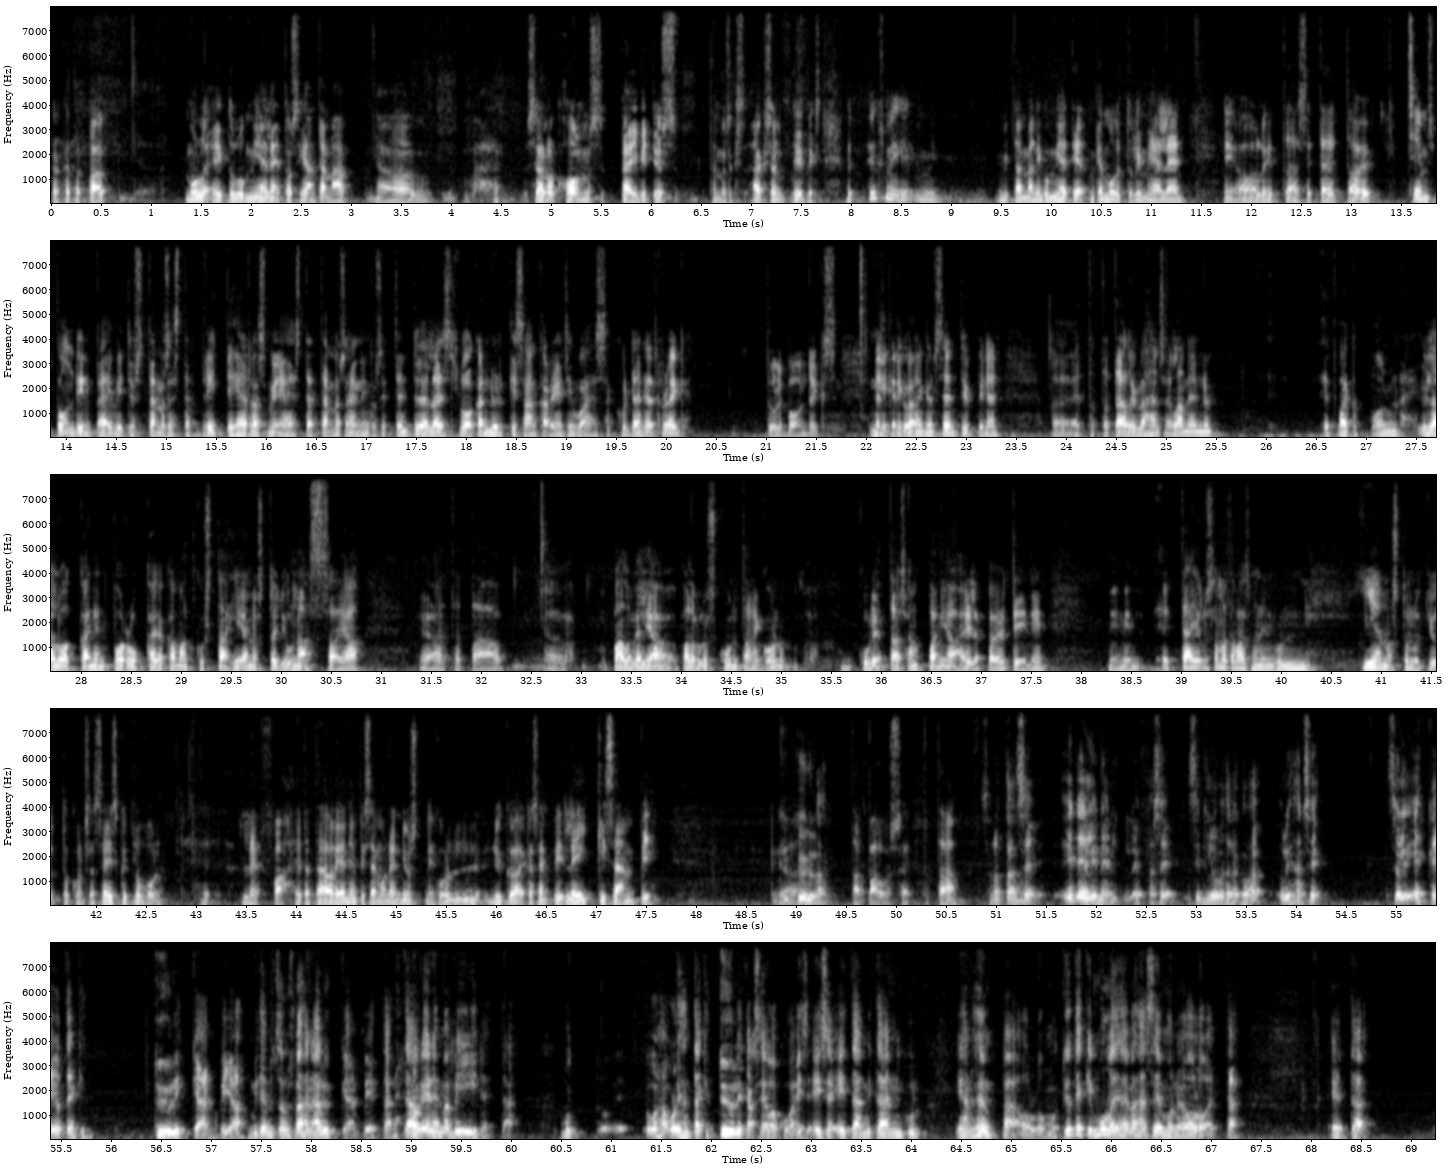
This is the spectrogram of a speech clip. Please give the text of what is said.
Koska tota, mulle ei tullut mieleen tosiaan tämä äh, Sherlock Holmes-päivitys tämmöiseksi action-tyypiksi. Mut yksi, mi- mi- mitä mä niin mietin, että mikä mulle tuli mieleen, niin oli taas sitten toi James Bondin päivitys tämmöisestä brittiherrasmiehestä tämmöiseen niin sitten työläisluokan nyrkkisankariin siinä vaiheessa, kun Daniel Craig tuli Bondiksi. Niin. Eli niin kuin sen tyyppinen, äh, että tota, tämä oli vähän sellainen, että vaikka on yläluokkainen porukka, joka matkustaa hienostojunassa ja, ja tota, äh, palvelija, palveluskunta niin kuin kuljettaa champagnea heille pöytiin, niin, niin, niin tämä ei ollut samalla tavalla sellainen niin kuin hienostunut juttu kuin se 70-luvun leffa. Että tämä oli enempi semmoinen just niin kuin nykyaikaisempi, leikkisämpi kyllä. tapaus. Että tota, Sanotaan se edellinen leffa, se Sidney Lumet elokuva, olihan se, se oli ehkä jotenkin tyylikkäämpi ja miten nyt sanoisi vähän älykkäämpi, että tämä oli enemmän viihdettä, mutta olihan tämäkin tyylikäs elokuva, ei, se- ei, se, ei tämä mitään niin kuin ihan hömppää ollut, mutta jotenkin mulla jäi vähän semmoinen olo, että, että,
